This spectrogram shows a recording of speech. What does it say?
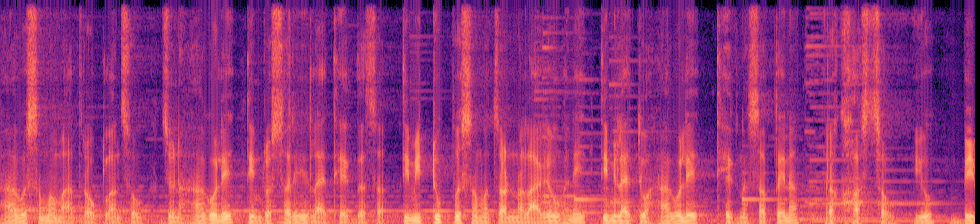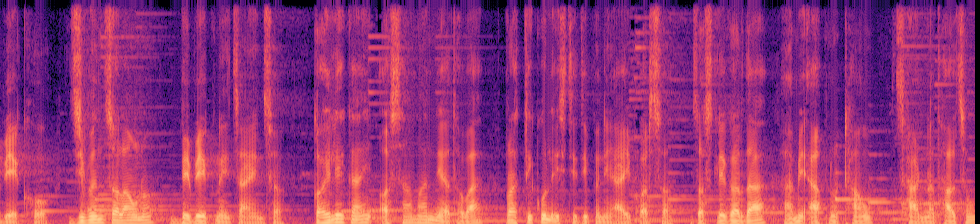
हाँगोसम्म मात्र उक्लन्छौ जुन हाँगोले तिम्रो शरीरलाई थेक्दछ तिमी टुप्पोसम्म चढ्न लाग्यौ भने तिमीलाई त्यो हाँगोले थेक्न सक्दैन र खस्छौ। यो विवेक हो। जीवन चलाउन विवेक नै चाहिन्छ। कहिलेकाहीँ असामान्य अथवा प्रतिकूल स्थिति पनि आइपर्छ जसले गर्दा हामी आफ्नो ठाउँ छाड्न थाल्छौँ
